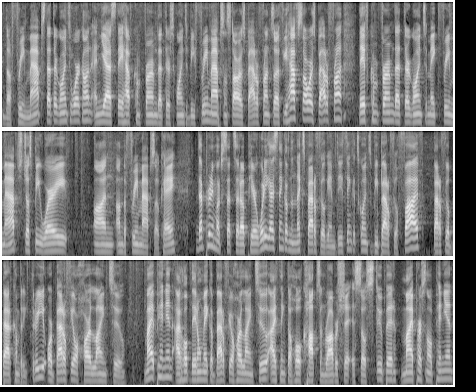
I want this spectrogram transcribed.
the free maps that they're going to work on and yes they have confirmed that there's going to be free maps on Star Wars Battlefront. So if you have Star Wars Battlefront they've confirmed that they're going to make free maps. Just be wary on on the free maps okay? That pretty much sets it up here. What do you guys think of the next Battlefield game? Do you think it's going to be Battlefield 5 Battlefield Bad Company 3 or Battlefield Hardline 2 my opinion, I hope they don't make a Battlefield Hardline 2. I think the whole cops and robbers shit is so stupid. My personal opinion.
